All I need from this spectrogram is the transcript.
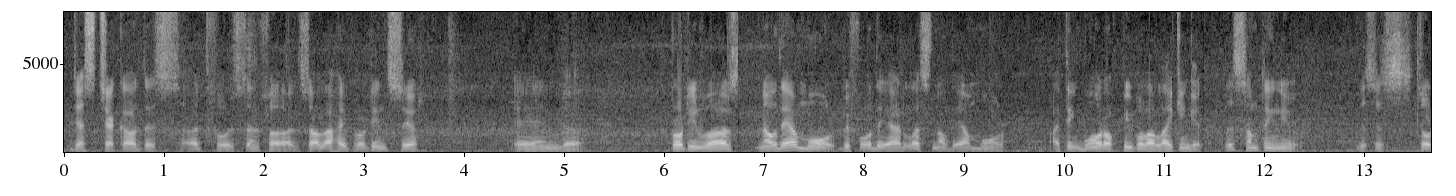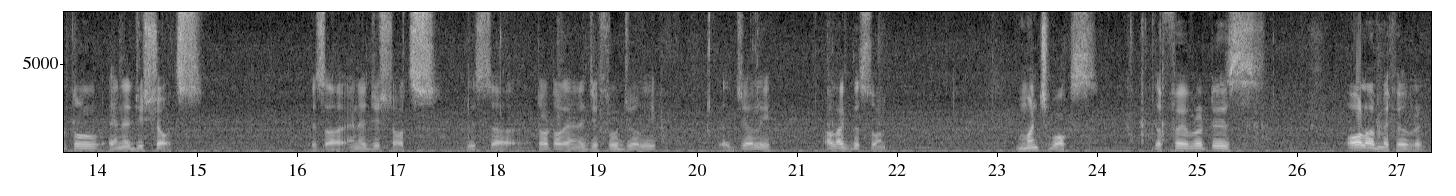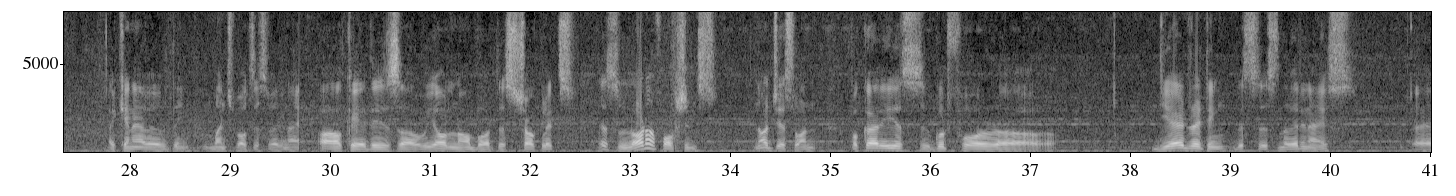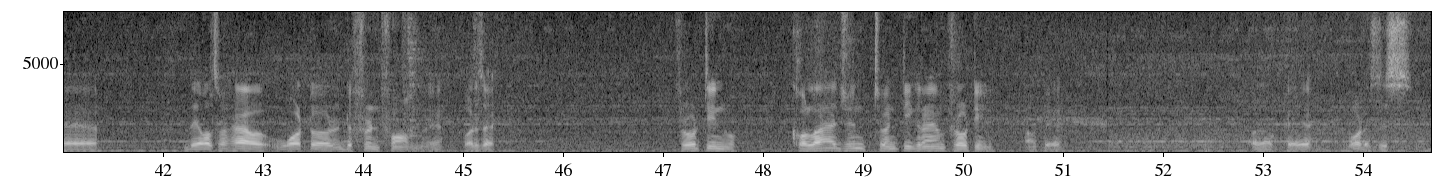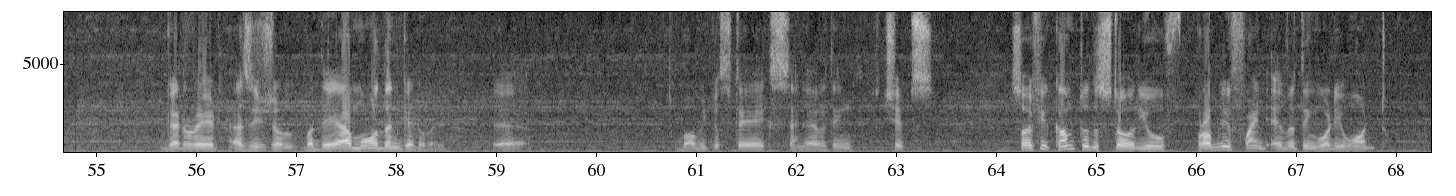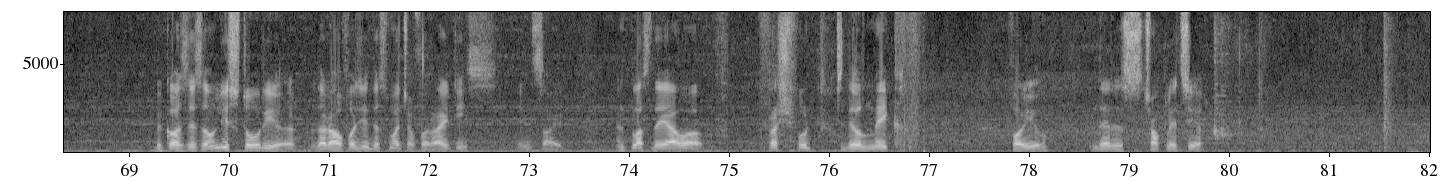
just check out this earth foods sunflower it's all high proteins here and uh, protein bars now they are more before they are less now they are more i think more of people are liking it. This is something new. This is total energy shots. This are energy shots. This uh, total energy fruit jelly. Jelly. I like this one. Munchbox the favorite is all are my favorite. I can have everything. Munchbox is very nice. Oh, okay, this uh, we all know about this chocolates. There's a lot of options, not just one. Pocari is good for uh, dehydrating. This is very nice. Uh, they also have water in different form. Yeah? What is that? Protein, collagen, 20 gram protein. Okay. Okay. What is this? Gatorade as usual, but they are more than Gatorade. Yeah. Barbecue steaks and everything, chips. So if you come to the store, you probably find everything what you want because there's only store here that offers you this much of varieties inside, and plus they have a fresh food they will make for you. There is chocolates here,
